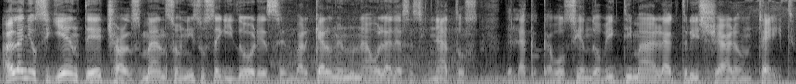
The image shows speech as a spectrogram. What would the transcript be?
Al año siguiente, Charles Manson y sus seguidores se embarcaron en una ola de asesinatos, de la que acabó siendo víctima la actriz Sharon Tate,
